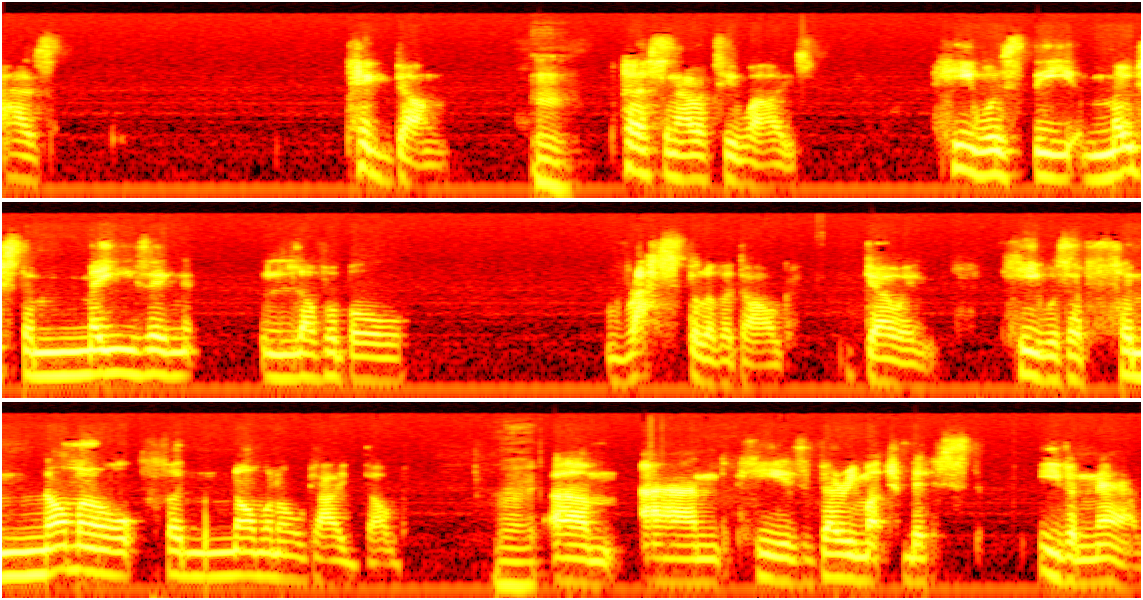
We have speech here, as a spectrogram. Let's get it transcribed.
as pig dung, Mm. personality wise. He was the most amazing, lovable rascal of a dog going. He was a phenomenal, phenomenal guide dog. Right. Um, and he is very much missed even now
